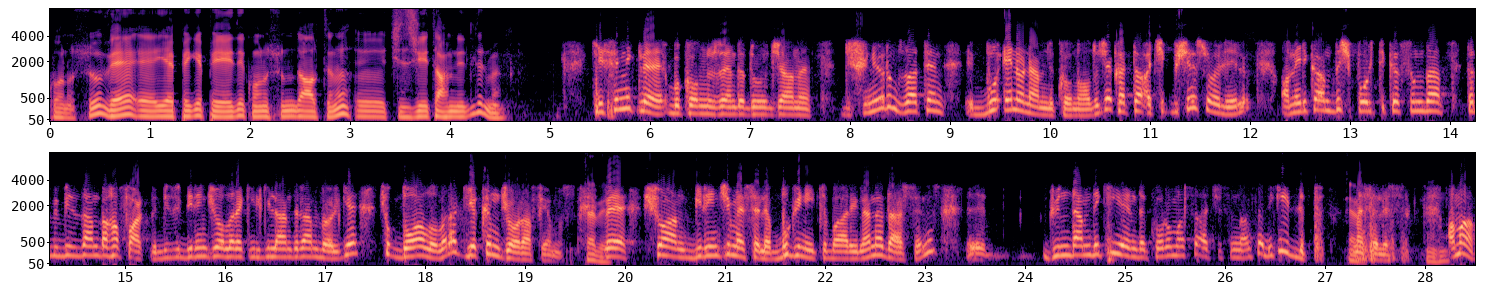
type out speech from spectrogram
konusu ve e, YPG-PYD konusunun da altını e, çizeceği tahmin edilir mi? Kesinlikle bu konunun üzerinde duracağını düşünüyorum. Zaten e, bu en önemli konu olacak. Hatta açık bir şey söyleyelim. Amerikan dış politikasında tabii bizden daha farklı. Bizi birinci olarak ilgilendiren bölge çok doğal olarak yakın coğrafyamız. Tabii. Ve şu an birinci mesele bugün itibariyle ne derseniz e, gündemdeki yerinde koruması açısından tabii ki İdlib Evet. meselesi. Ama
